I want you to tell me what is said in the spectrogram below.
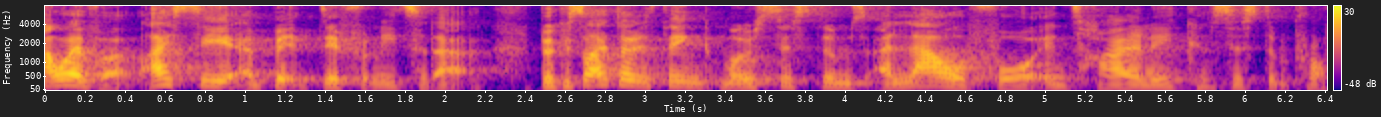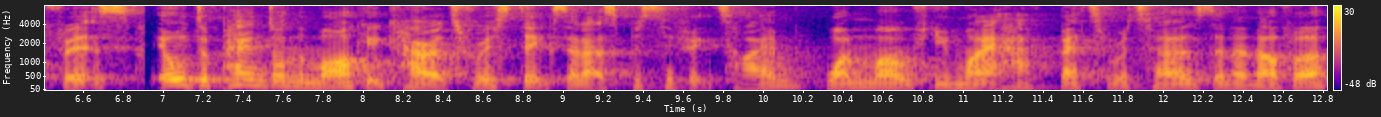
However, I see it a bit differently to that because I don't think most systems allow for entirely consistent profits. It will depend on the market characteristics at that specific time. One month you might have better returns than another.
